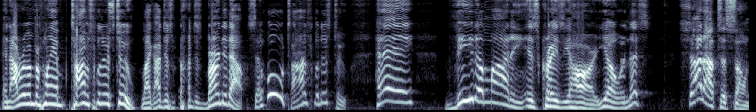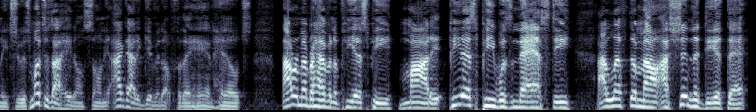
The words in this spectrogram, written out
And I remember playing TimeSplitters 2. Like I just I just burned it out. Said, "Ooh, TimeSplitters 2." Hey, Vita modding is crazy hard. Yo, and let's shout out to Sony too. As much as I hate on Sony, I got to give it up for the handhelds. I remember having a PSP modded. PSP was nasty. I left them out. I shouldn't have did that.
